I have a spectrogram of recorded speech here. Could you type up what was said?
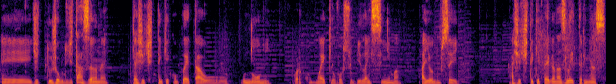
é, de, do jogo de Tazan, né? Que a gente tem que completar o, o nome. Agora, como é que eu vou subir lá em cima? Aí eu não sei. A gente tem que ir pegando as letrinhas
